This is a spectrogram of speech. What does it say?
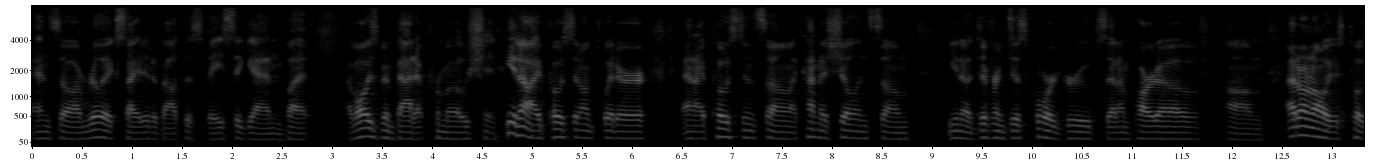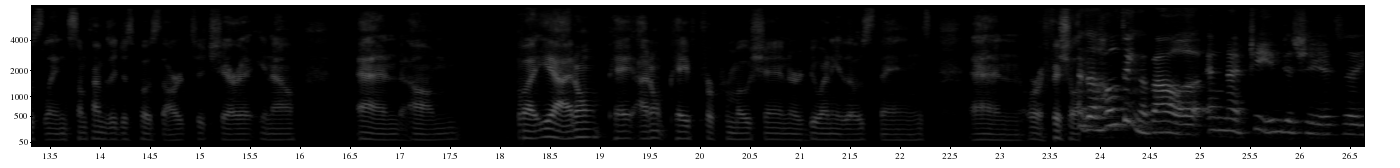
And so i'm really excited about this space again but i've always been bad at promotion. You know i posted on twitter and i post in some i kind of show in some you know different discord groups that i'm part of. Um, i don't always post links. Sometimes i just post the art to share it you know? And um, but yeah i don't pay i don't pay for promotion or do any of those things and or official the whole thing about uh, nft industry is uh,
